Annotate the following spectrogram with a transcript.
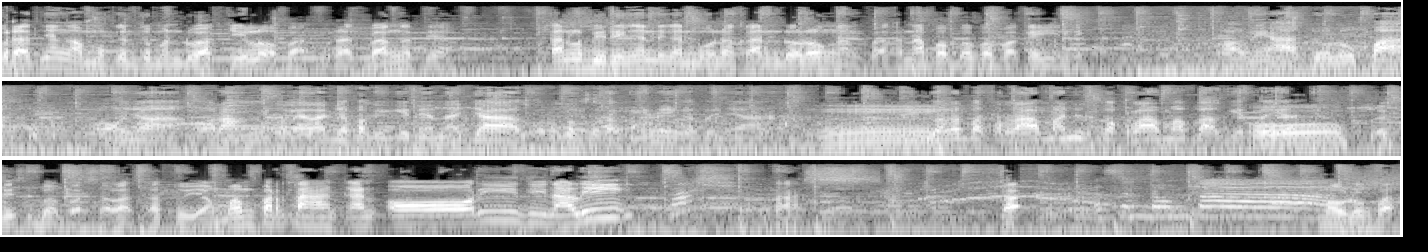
beratnya nggak mungkin cuma 2 kilo, Pak. Berat banget ya. Kan lebih ringan dengan menggunakan dorongan, Pak. Kenapa Bapak pakai ini? Maunya dulu pak, maunya orang seleranya pakai ginian aja, kurang kurang ini katanya. Ini Hmm. jualan pasar lama, ini stok lama pak gitu ya. Oh, berarti si Bapak salah satu yang mempertahankan originali tas. Pak, Pesen dong, Kang. mau dong, Pak?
